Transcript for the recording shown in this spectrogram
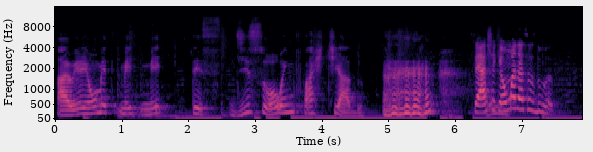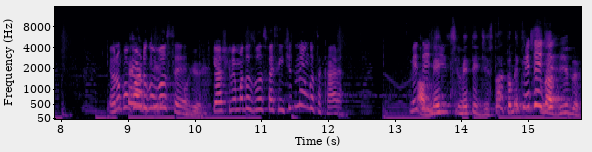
Ah, eu ia ou met, met, metediço ou enfastiado. Você acha que é uma dessas duas? Eu não concordo É, com você. Por quê? Porque eu acho que nenhuma das duas faz sentido nenhum com essa cara. Ó, met, Metediço. metediço. Tá, tô metediço Metedi- da vida.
